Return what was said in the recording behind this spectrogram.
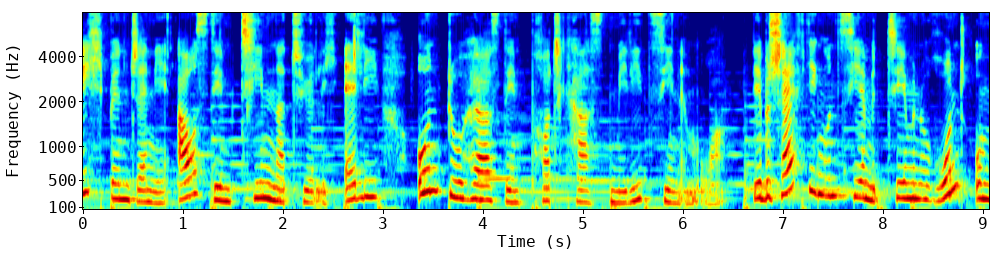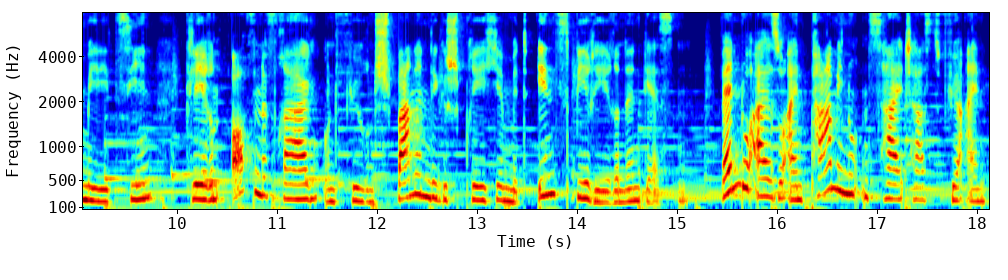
Ich bin Jenny aus dem Team Natürlich Ellie und du hörst den Podcast Medizin im Ohr. Wir beschäftigen uns hier mit Themen rund um Medizin, klären offene Fragen und führen spannende Gespräche mit inspirierenden Gästen. Wenn du also ein paar Minuten Zeit hast für ein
